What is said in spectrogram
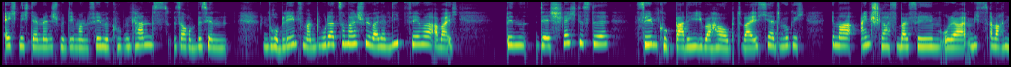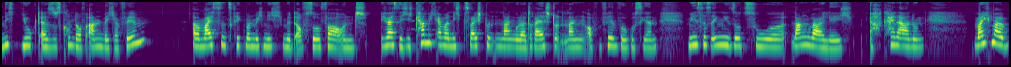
echt nicht der Mensch, mit dem man Filme gucken kann. Das ist auch ein bisschen ein Problem für meinen Bruder zum Beispiel, weil er liebt Filme. Aber ich bin der schlechteste Filmguck-Buddy überhaupt, weil ich halt wirklich immer einschlafe bei Filmen oder mich das einfach nicht juckt. Also es kommt darauf an, welcher Film. Aber meistens kriegt man mich nicht mit aufs Sofa und ich weiß nicht, ich kann mich einfach nicht zwei Stunden lang oder drei Stunden lang auf den Film fokussieren. Mir ist das irgendwie so zu langweilig. Ach, keine Ahnung. Manchmal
